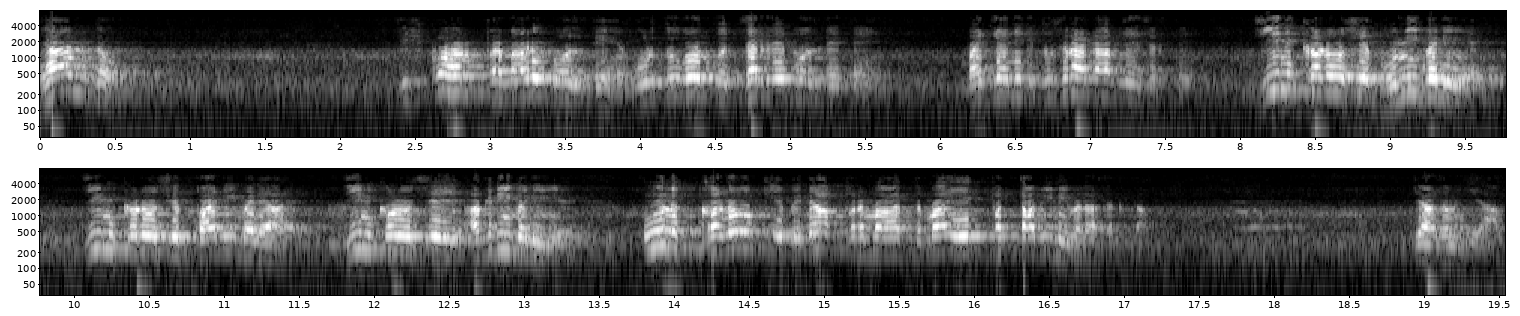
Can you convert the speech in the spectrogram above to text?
ध्यान दो, जिसको हम परमाणु बोलते हैं, उर्दू में उनको जर्रे बोल देते हैं, वैज्ञानिक दूसरा नाम ले सकते हैं। जिन कणों से भूमि बनी है, जिन कणों से पानी बना है, जिन कणों से अग्नि बनी है उन कणों के बिना परमात्मा एक पत्ता भी नहीं बना सकता। क्या समझे आप?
